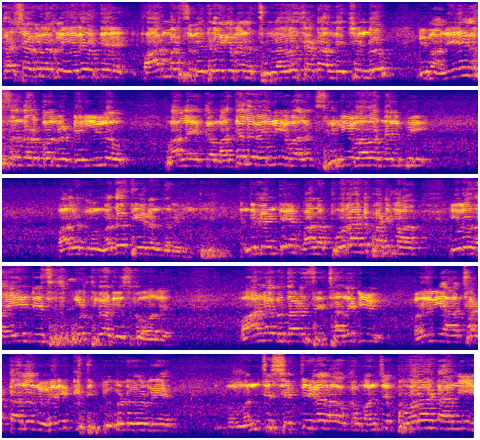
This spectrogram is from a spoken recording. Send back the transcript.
కర్షకులకు ఏదైతే ఫార్మర్స్ వ్యతిరేకమైన నల్ల చట్టాలు తెచ్చిండో మేము అనేక సందర్భాల్లో ఢిల్లీలో వాళ్ళ యొక్క మధ్యలో వెళ్ళి వాళ్ళకు సంఘీభావం తెలిపి వాళ్ళకు మద్దతు తీయడం జరిగింది. ఎందుకంటే వాళ్ళ పోరాట పటిమ ఈరోజు ఐఎన్టీసీ స్ఫూర్తిగా తీసుకోవాలి. వాళ్ళకు తడిసి చలికి మరి ఆ చట్టాలను వెనక్కి తిప్పికొట్టుకునే మంచి శక్తి గల ఒక మంచి పోరాటాన్ని ఈ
